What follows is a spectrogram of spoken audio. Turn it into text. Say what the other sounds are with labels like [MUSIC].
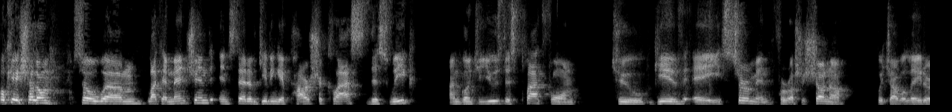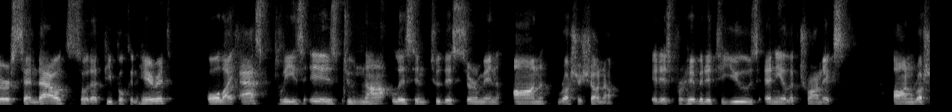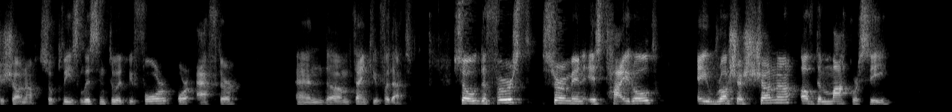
Okay, shalom. So, um, like I mentioned, instead of giving a parsha class this week, I'm going to use this platform to give a sermon for Rosh Hashanah, which I will later send out so that people can hear it. All I ask, please, is do not listen to this sermon on Rosh Hashanah. It is prohibited to use any electronics on Rosh Hashanah. So please listen to it before or after and um, thank you for that. So the first sermon is titled A Rosh Hashanah of Democracy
